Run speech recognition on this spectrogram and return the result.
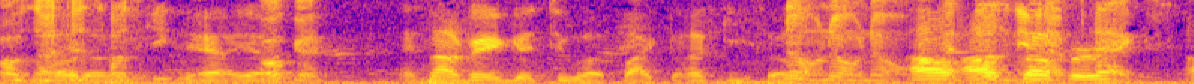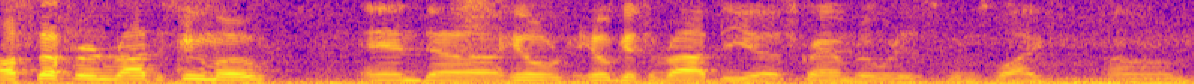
Oh, is that his Husky? Yeah, yeah. Okay. It's not a very good two-up bike, the Husky. So No, no, no. I'll, I'll doesn't even have suffer. I'll suffer and ride the sumo, and uh, he'll he'll get to ride the uh, scrambler with his with his wife. Um,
